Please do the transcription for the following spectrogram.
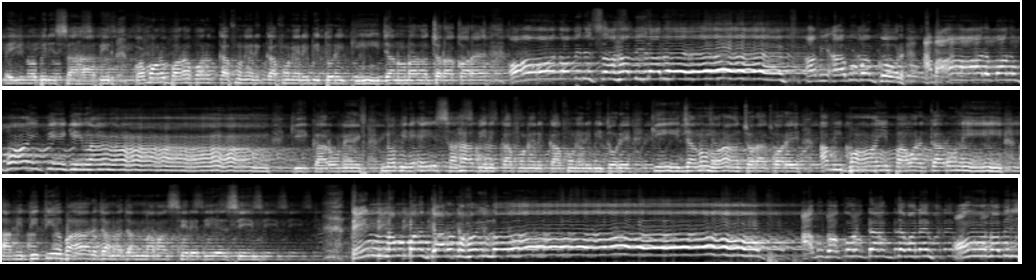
এই নবীর সাহাবীর কমর বরাবর কাফনের কাফনের ভিতরে কি যেন নড়াচড়া করে। ও নবীর সাহাবীরা রে! আমি আবু বকর, আবার বড় ভয় পেয়ে গেলাম। কি কারণে? নবীর এই সাহাবীর কাফনের কাফনের ভিতরে কি যেন নড়াচড়া করে? আমি ভয় পাওয়ার কারণে আমি দ্বিতীয়বার জানাজান নামাজ ছেড়ে দিয়েছি। তিন নম্বর কারণ হইল বকর ডাক দে বলে ও নবীর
